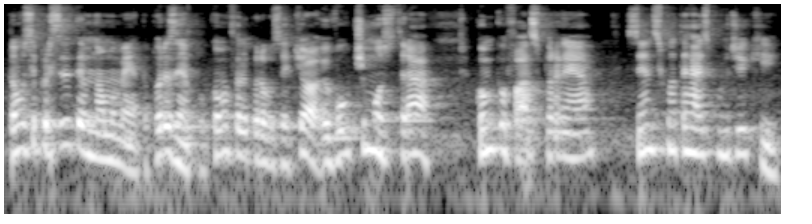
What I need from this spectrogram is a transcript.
Então você precisa terminar uma meta. Por exemplo, como eu falei para você aqui, ó, eu vou te mostrar como que eu faço para ganhar 150 reais por dia aqui.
